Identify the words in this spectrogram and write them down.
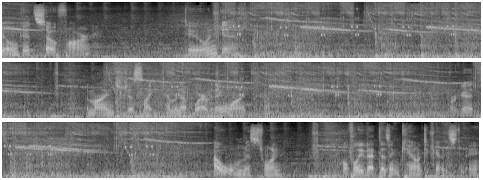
Doing good so far. Doing good. The mine's just like coming up wherever they want. We're good. Oh, missed one. Hopefully that doesn't count against me.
